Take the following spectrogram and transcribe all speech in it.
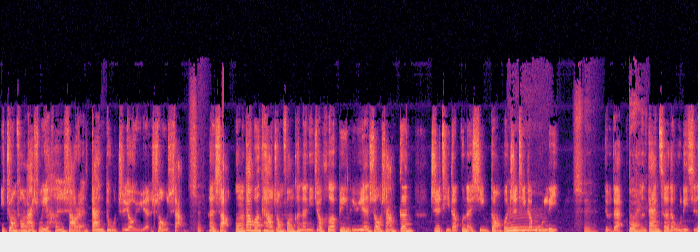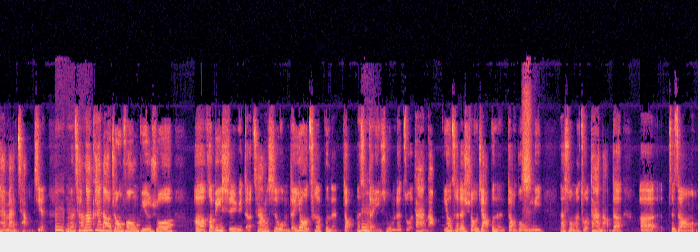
以中风来说，也很少人单独只有语言受伤，是很少。我们大部分看到中风，可能你就合并语言受伤跟肢体的不能行动或肢体的无力，嗯、是对不对？对，我们单侧的无力其实还蛮常见。嗯，我们常常看到中风，比如说呃合并失语的，常常是我们的右侧不能动，那是等于是我们的左大脑、嗯、右侧的手脚不能动或无力，那是我们左大脑的呃这种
